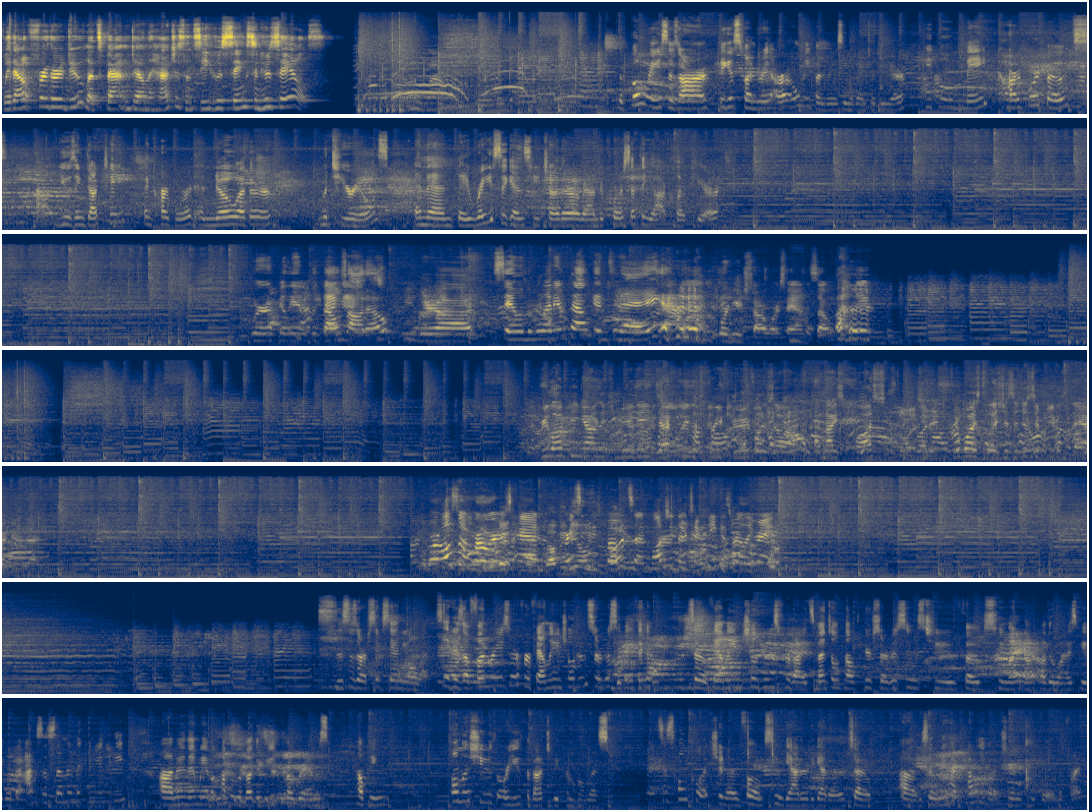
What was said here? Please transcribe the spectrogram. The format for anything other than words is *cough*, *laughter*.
Without further ado, let's batten down the hatches and see who sinks and who sails. The boat race is our biggest fundraiser, our only fundraising event of the year. People make cardboard boats uh, using duct tape and cardboard and no other materials. And then they race against each other around a course at the yacht club here. We're affiliated with Bell's Auto. We're uh, sailing the Millennium Falcon today. *laughs* We're huge Star Wars fans, so. We love being out in the community. Definitely the free food was uh, a nice plus, but it, it was delicious. It's just a beautiful day out here today. We're also rowers and racing these boats and watching their technique is really great. This is our sixth annual one. It is a fundraiser for Family and Children's Service of Ithaca. So Family and Children's provides mental health care services to folks who might not otherwise be able to access them in the community. Um, and then we have a couple of other youth programs helping homeless youth or youth about to become homeless. It's this whole collection of folks who gather together. So, um, so we had probably about 200 people in the front.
